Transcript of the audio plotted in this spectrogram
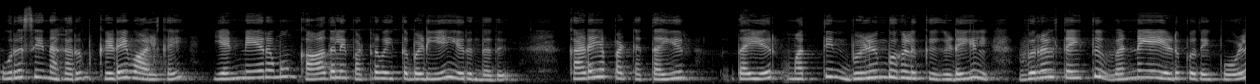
உரசி நகரும் கிடை வாழ்க்கை எந்நேரமும் காதலை பற்ற வைத்தபடியே இருந்தது. கடையப்பட்ட தயிர் தயிர் மத்தின் விளிம்புகளுக்கு இடையில் விரல் தைத்து வெண்ணெயை எடுப்பதைப் போல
